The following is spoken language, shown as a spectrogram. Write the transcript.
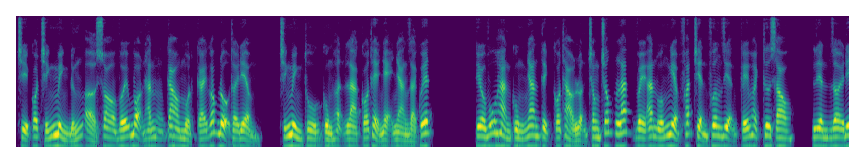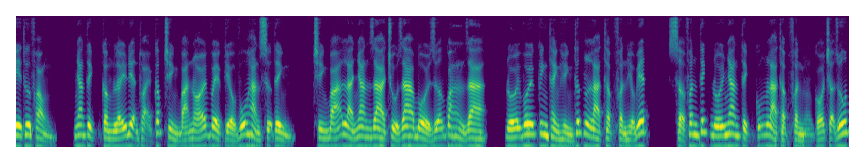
chỉ có chính mình đứng ở so với bọn hắn cao một cái góc độ thời điểm, chính mình thù cùng hận là có thể nhẹ nhàng giải quyết. Tiêu Vũ Hàn cùng Nhan Tịch có thảo luận trong chốc lát về ăn uống nghiệp phát triển phương diện kế hoạch thư sau, liền rời đi thư phòng, Nhan Tịch cầm lấy điện thoại cấp Trình Bá nói về Tiêu Vũ Hàn sự tình, Trình Bá là nhan gia chủ gia bồi dưỡng quang hàn gia, đối với kinh thành hình thức là thập phần hiểu biết, sở phân tích đối Nhan Tịch cũng là thập phần có trợ giúp.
